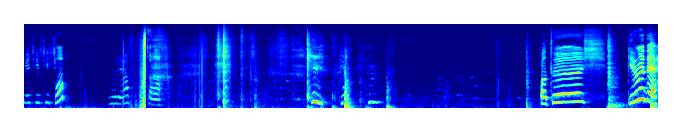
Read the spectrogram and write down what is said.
Geç geç geç. Hop. Böyle yap. Tamam. Atış. Girmedi.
